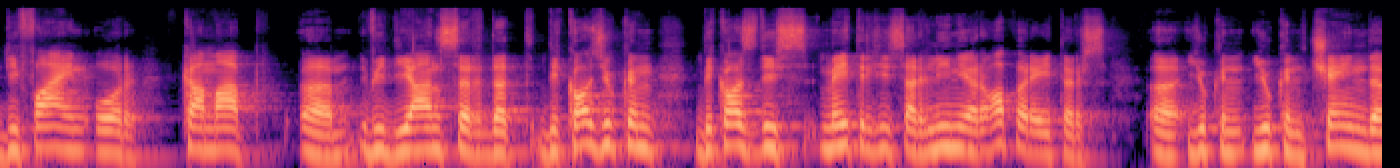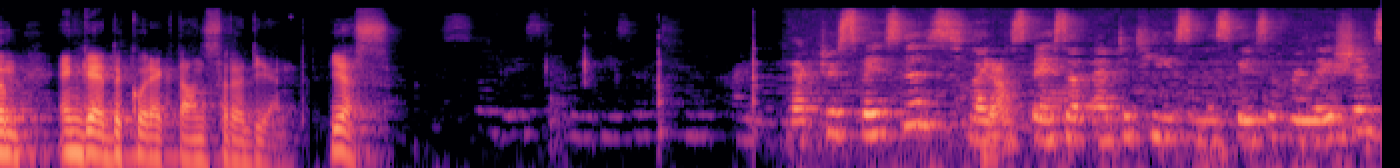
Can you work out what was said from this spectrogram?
define or come up um, with the answer that because you can, because these matrices are linear operators, you can, you can chain them and get the correct answer at the end. Yes? So these are kind of vector spaces, like Yeah. the space of entities and the space of relations,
